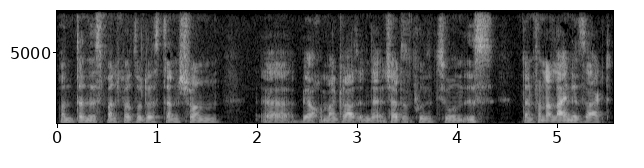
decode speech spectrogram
Und dann ist manchmal so, dass dann schon, äh, wer auch immer gerade in der Entscheidungsposition ist, dann von alleine sagt,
